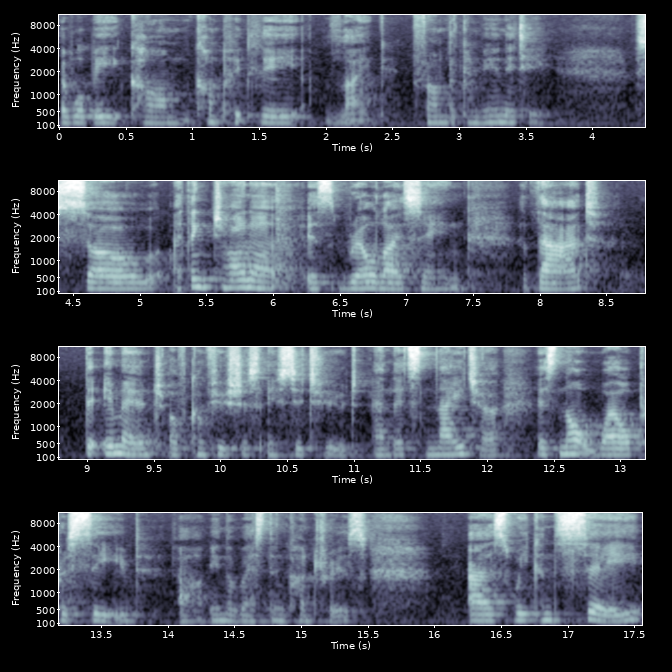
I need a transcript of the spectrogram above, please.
It will become completely like from the community. So I think China is realizing that the image of Confucius Institute and its nature is not well perceived uh, in the Western countries. as we can see,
